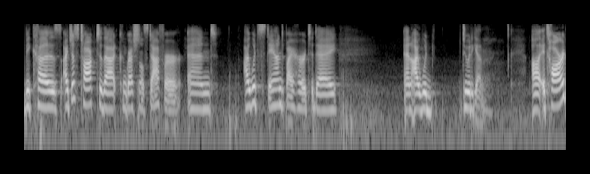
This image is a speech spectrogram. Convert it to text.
because I just talked to that congressional staffer and I would stand by her today and I would do it again. Uh, it's hard.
